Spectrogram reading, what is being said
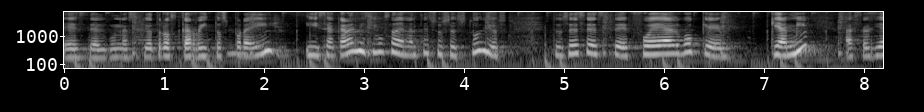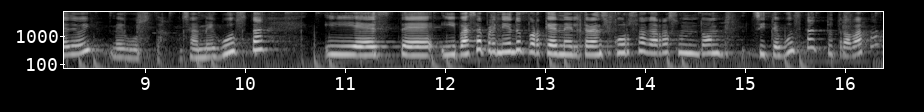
este algunos que otros carritos por ahí y sacar a mis hijos adelante sus estudios. Entonces, este fue algo que, que a mí hasta el día de hoy me gusta. O sea, me gusta y este y vas aprendiendo porque en el transcurso agarras un don. Si te gusta tu trabajo,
